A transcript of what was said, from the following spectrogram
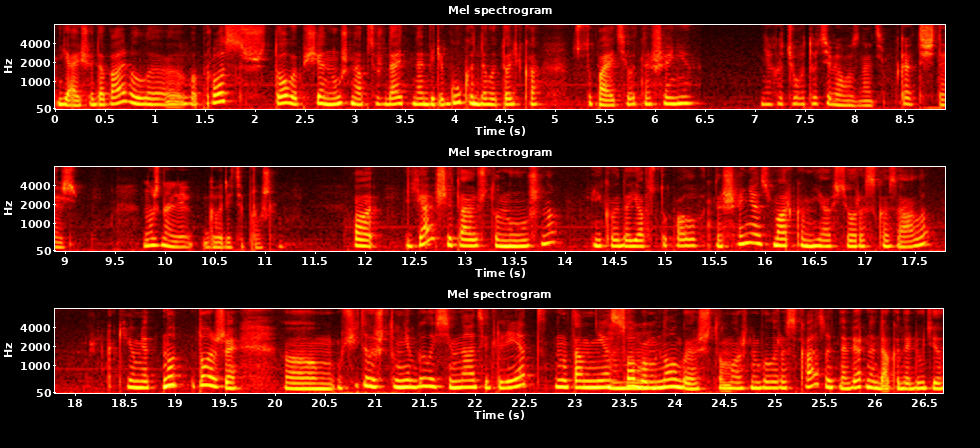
я еще добавила вопрос, что вообще нужно обсуждать на берегу, когда вы только вступаете в отношения. Я хочу вот у тебя узнать. Как ты считаешь, нужно ли говорить о прошлом? А, Я считаю, что нужно. И когда я вступала в отношения с Марком, я все рассказала. У меня... Ну, тоже, эм, учитывая, что мне было 17 лет, ну, там не особо Мгм. многое, что можно было рассказывать. Наверное, да, когда люди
